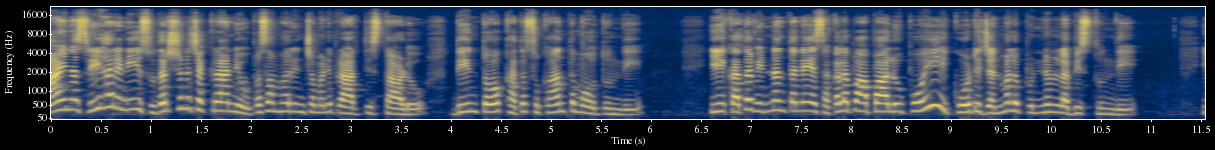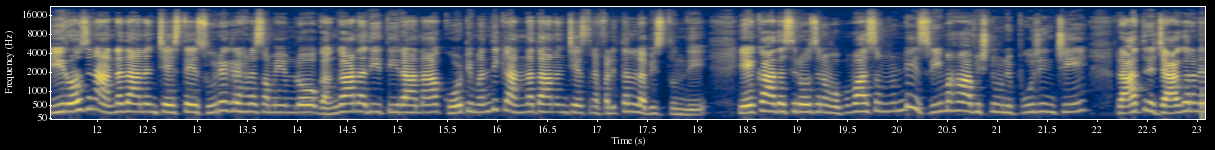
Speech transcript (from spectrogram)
ఆయన శ్రీహరిని సుదర్శన చక్రాన్ని ఉపసంహరించమని ప్రార్థిస్తాడు. దీంతో కథ సుఖాంతమవుతుంది. ఈ కథ విన్నంతనే సకల పాపాలు పోయి కోటి జన్మల పుణ్యం లభిస్తుంది. ఈ రోజున అన్నదానం చేస్తే సూర్యగ్రహణ సమయంలో గంగానదీ తీరాన కోటి మందికి అన్నదానం చేసిన ఫలితం లభిస్తుంది. ఏకాదశి రోజున ఉపవాసం ఉండి శ్రీ మహావిష్ణువుని పూజించి రాత్రి జాగరణ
